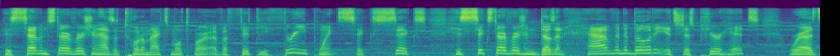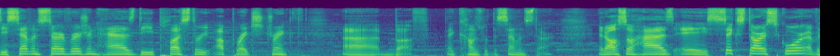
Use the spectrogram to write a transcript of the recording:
His 7-star version has a total max multiplier of a 53.66. His 6-star version doesn't have an ability, it's just pure hits, whereas the 7-star version has the plus 3 upright strength uh, buff that comes with the 7-star. It also has a 6-star score of a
